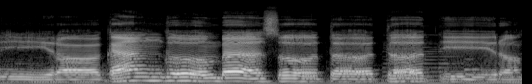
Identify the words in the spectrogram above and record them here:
ira kanggo basuh tutut ira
